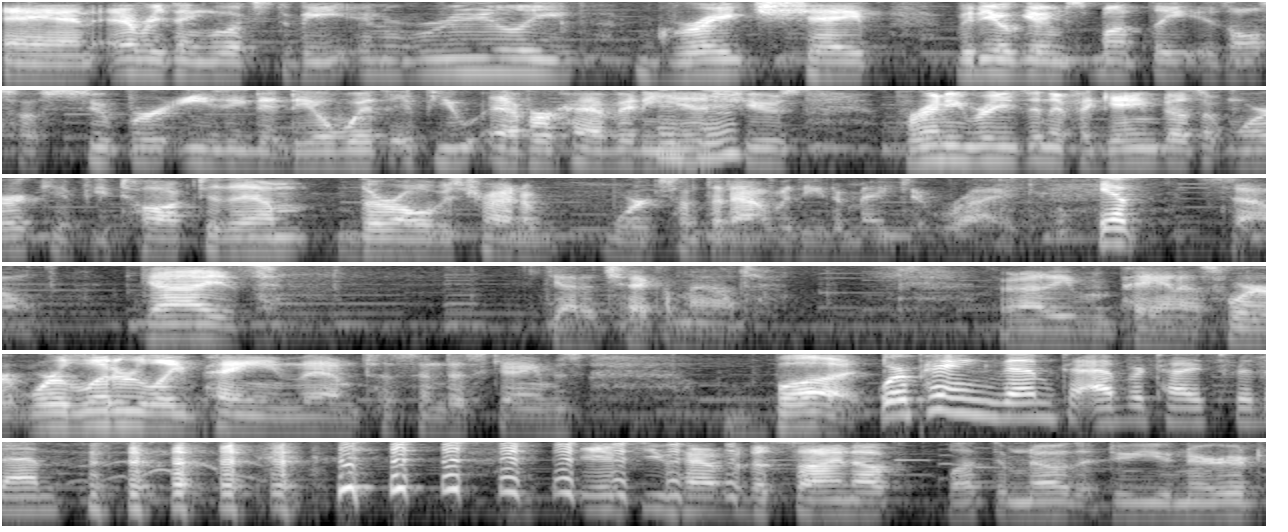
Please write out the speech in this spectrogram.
And everything looks to be in really great shape. Video Games Monthly is also super easy to deal with if you ever have any Mhm. issues. For any reason, if a game doesn't work, if you talk to them, they're always trying to work something out with you to make it right. Yep. So, guys, you gotta check them out. They're not even paying us. We're we're literally paying them to send us games. But We're paying them to advertise for them. if you happen to sign up, let them know that Do You Nerd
